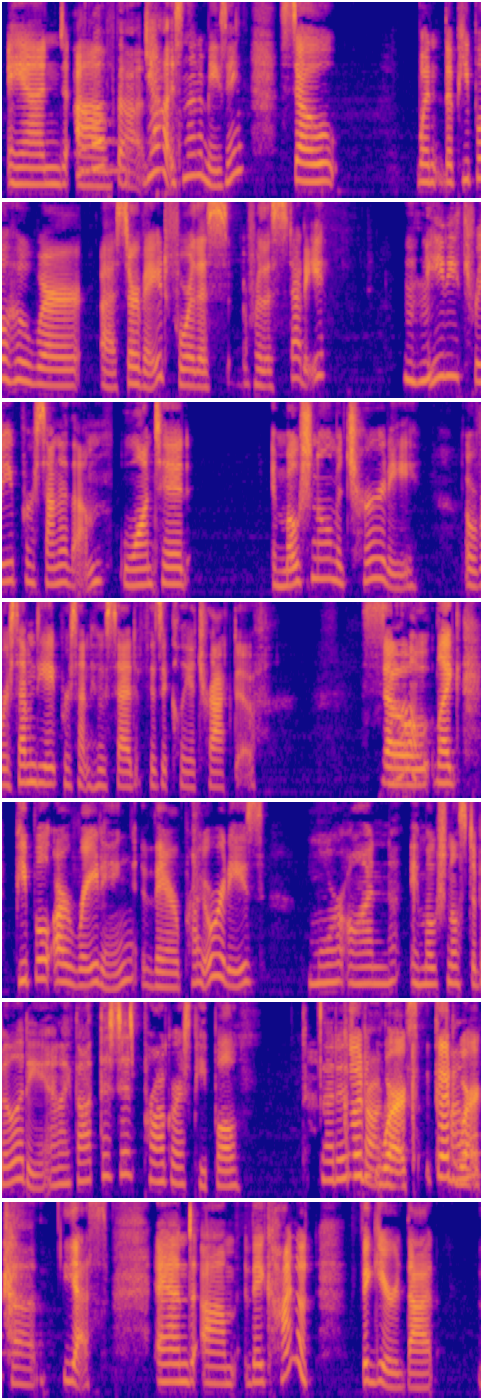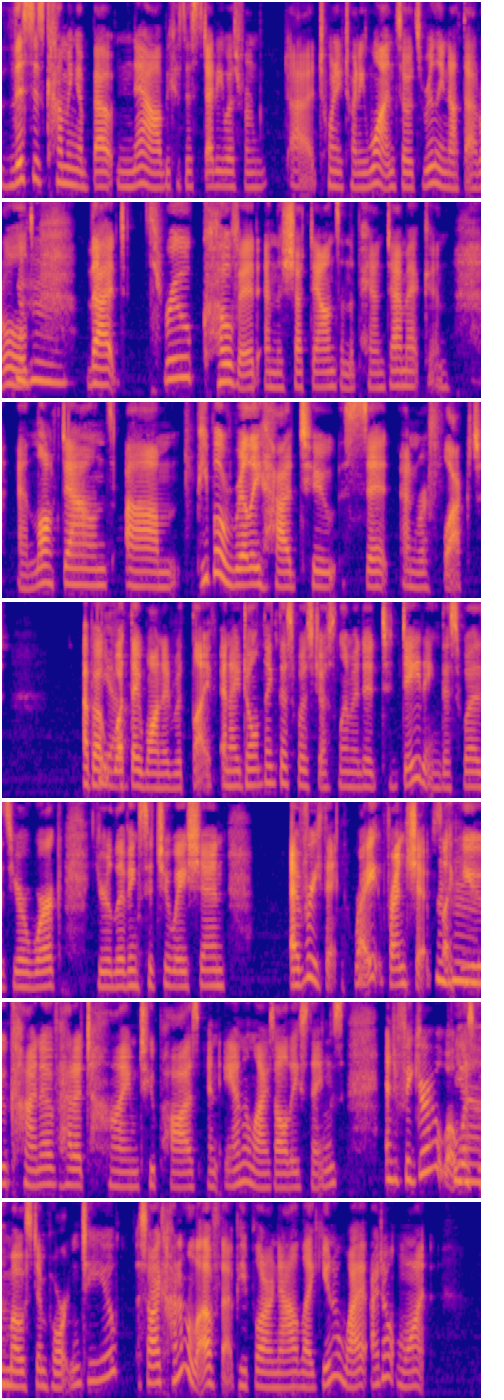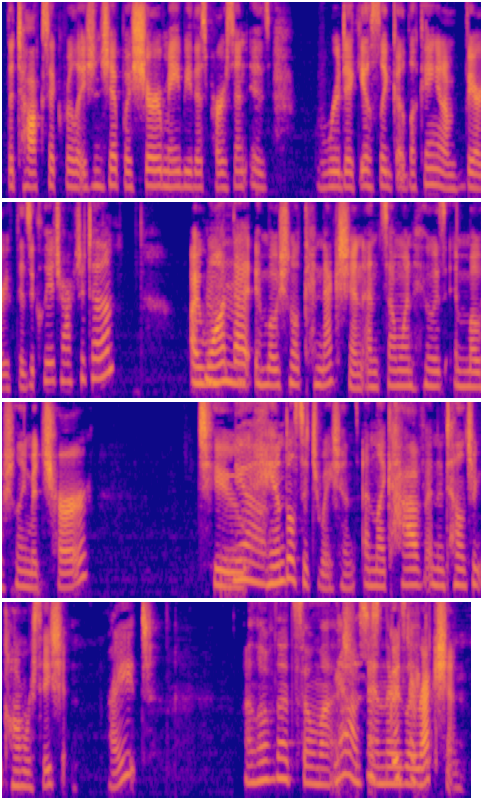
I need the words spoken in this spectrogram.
And Mm-hmm. I love um, that. yeah, isn't that amazing? So when the people who were uh, surveyed for this for this study, Mhm. 83% of them wanted emotional maturity over 78% who said physically attractive. So, Wow. like, people are rating their priorities more on emotional stability. And I thought, this is progress, people. That is Good progress. work. Good I work. that. Yes. And um, they kind of figured that this is coming about now because the study was from uh, 2021. So it's really not that old Mhm. that through COVID and the shutdowns and the pandemic and and lockdowns, um, people really had to sit and reflect about Yeah. what they wanted with life. And I don't think this was just limited to dating. This was your work, your living situation, everything, right? Friendships. Like Mhm. you kind of had a time to pause and analyze all these things and figure out what was most important to you. So I kind of love that people are now like, you know what? I don't want the toxic relationship with sure maybe this person is ridiculously good looking and I'm very physically attracted to them. I want Mhm. that emotional connection and someone who is emotionally mature to Yeah. handle situations and like have an intelligent conversation, right? I love that so much. Yeah, is and good there's like direction.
